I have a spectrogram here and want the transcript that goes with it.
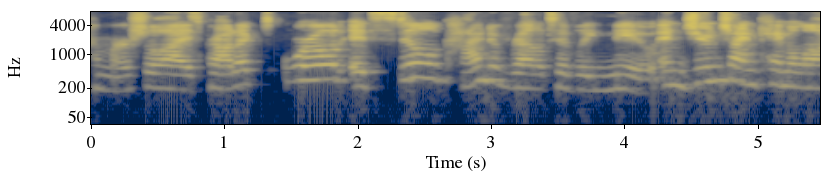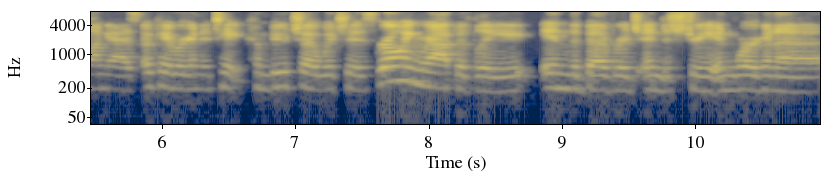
commercialized product world, it's still kind of relatively new. And JuneShine came along as okay, we're going to take kombucha, which is growing rapidly in the beverage industry, and we're going to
